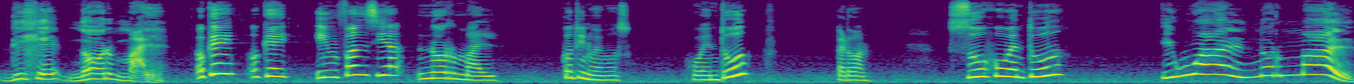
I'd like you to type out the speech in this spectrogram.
Dije normal. Ok, ok. Infancia normal. Continuemos. ¿Juventud? Perdón. ¿Su juventud? Igual, normal.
